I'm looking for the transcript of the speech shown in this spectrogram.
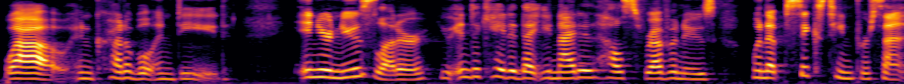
Wow, incredible indeed. In your newsletter, you indicated that United Health's revenues went up 16%,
